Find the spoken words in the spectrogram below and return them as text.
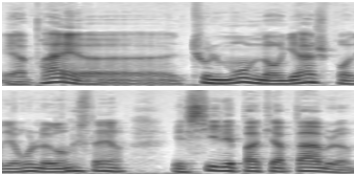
Et après, euh, tout le monde l'engage pour des rôles de gangster. Et s'il n'est pas capable,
